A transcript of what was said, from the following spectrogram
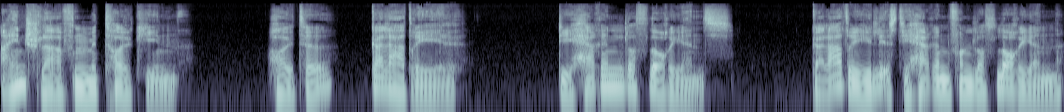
Einschlafen mit Tolkien. Heute Galadriel. Die Herrin Lothloriens. Galadriel ist die Herrin von Lothlorien,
